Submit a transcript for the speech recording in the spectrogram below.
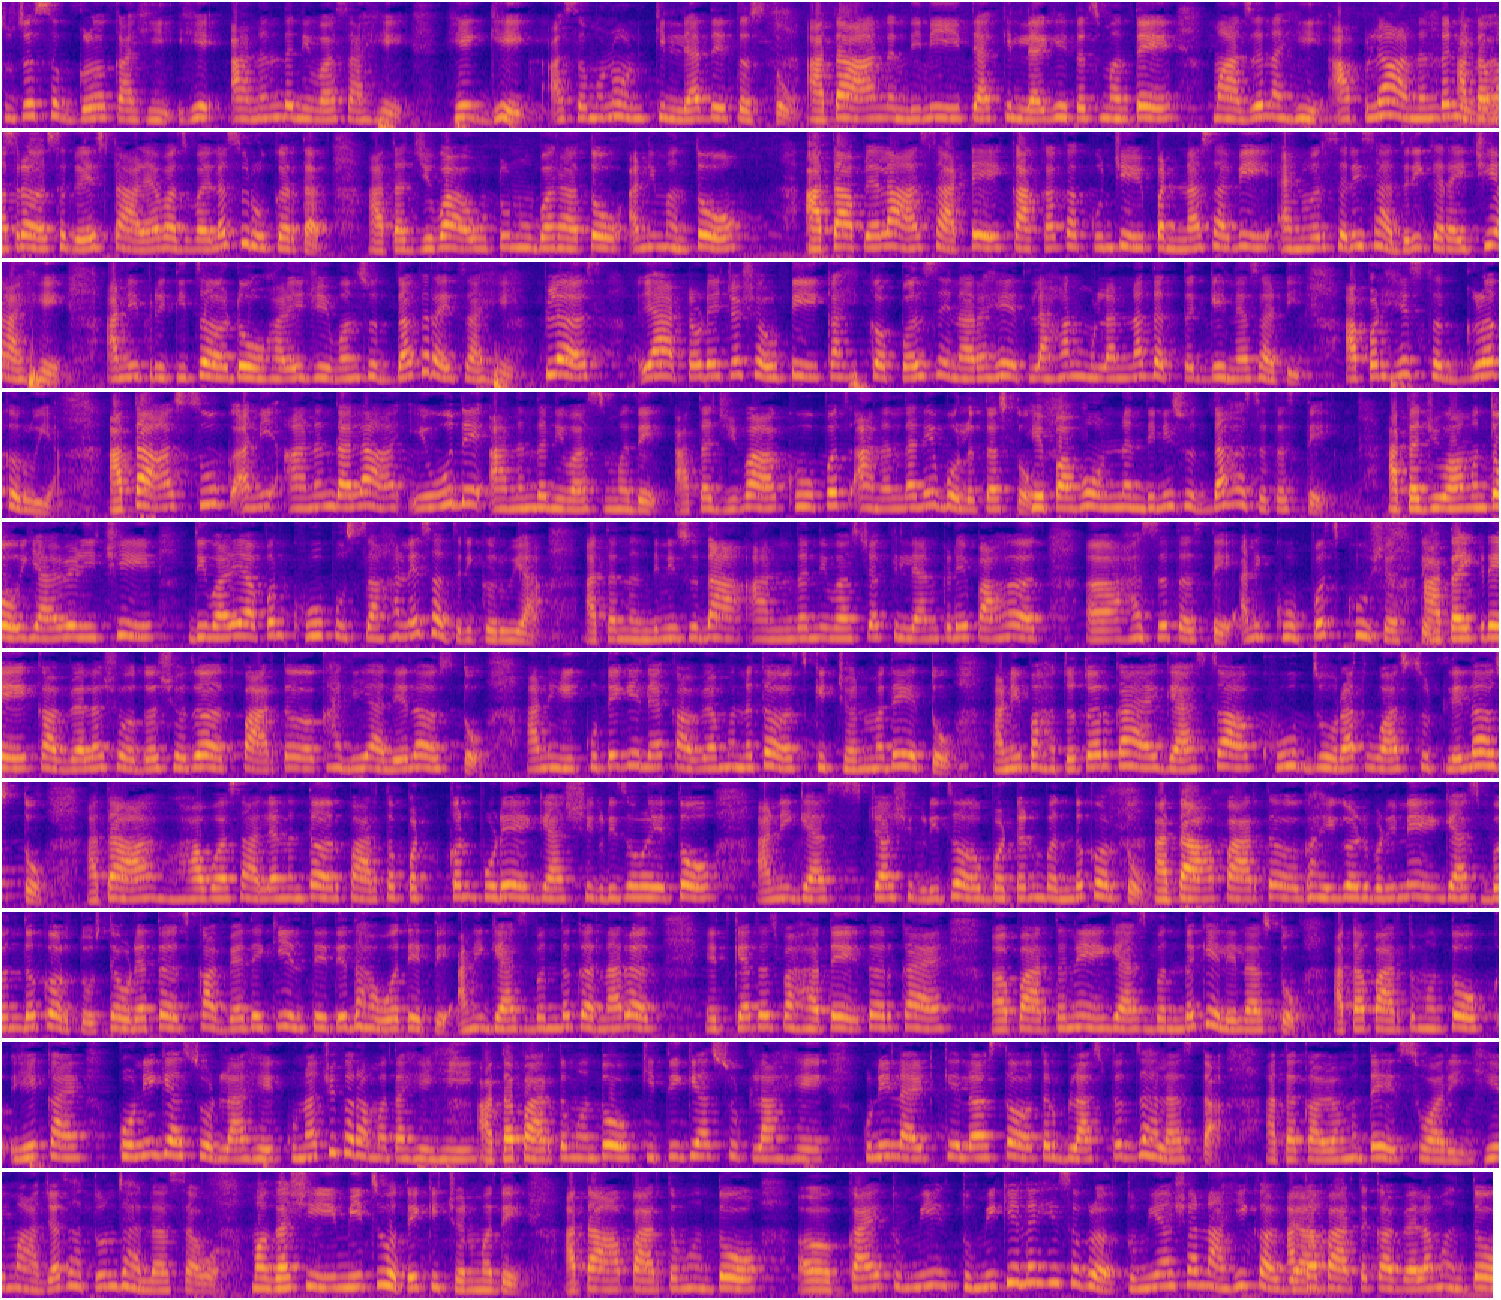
तुझं सगळं काही हे आनंद निवास आहे. हे घे असं म्हणून किल्ल्या देत असतो. आता नंदिनी त्या किल्ल्या घेतच म्हणते माझं नाही आपलं आनंद आता मात्र सगळेच टाळ्या वाजवायला सुरू करतात. आता जीवा उठून उभा राहतो आणि म्हणतो आता आपल्याला साठे काका काकूंची पन्नासावी अॅनिव्हर्सरी साजरी करायची आहे आणि प्रीतीचं डोहाळे जेवण सुद्धा करायचं आहे. प्लस या आठवड्याच्या शेवटी काही कपल्स येणार आहेत लहान मुलांना दत्तक घेण्यासाठी. आपण हे सगळं करूया. आता सुख आणि आनंदाला येऊ दे आनंद निवासमध्ये. आता जीवा खूपच आनंदाने बोलत असतो. हे पाहून नंदिनी सुद्धा हसत असते. आता जीवा म्हणतो यावेळीची दिवाळी आपण खूप उत्साहाने साजरी करूया. आता नंदिनी सुद्धा आनंद निवासच्या किल्ल्यांकडे पाहत हसत असते आणि खूपच खुश असते. आता इकडे काव्याला शोधत शोधत पार्थ खाली आलेला असतो आणि कुठे गेल्या काव्या म्हणतच किचनमध्ये येतो. आणि पाहतो तर काय गॅसचा खूप जोरात वास सुटलेला असतो. आता हा वास आल्यानंतर पार्थ पटकन पुढे गॅस शिगडीजवळ येतो आणि गॅसच्या शिगडीचं बटन बंद करतो. आता पार्थ घाई गडबडीने गॅस बंद करतोस तेवढ्यातच काव्या देखील तेथे धावत येते. आणि गॅस बंद करणारच इतक्यातच पाहते तर काय पार्थने गॅस बंद केलेला असतो. आता पार्थ म्हणतो हे काय कोणी गॅस सोडला आहे? कुणाची करामत आहे ही? आता पार्थ म्हणतो किती गॅस सुटला आहे? कुणी लाइट केलं असतं तर ब्लास्टच झाला असता. आता काव्या म्हणते सॉरी हे माझ्याच हातून झालं असावं. मगाशी मीच होते किचनमध्ये. आता पार्थ म्हणतो काय तुम्ही तुम्ही केलं हे सगळं? तुम्ही अशा नाही काव्या. आता पार्थ काव्याला म्हणतो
